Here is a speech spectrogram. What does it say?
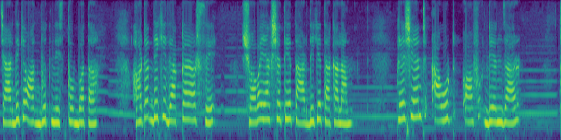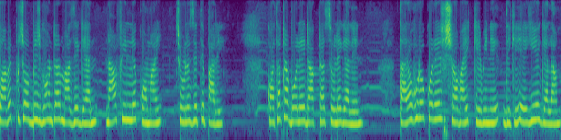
চারদিকে অদ্ভুত নিস্তব্ধতা। হঠাৎ দেখি ডাক্তার আসছে। সবাই একসাথে তার দিকে তাকালাম। Patient out of danger. তবে চব্বিশ ঘণ্টার মাঝে জ্ঞান না ফিরলে কমাই চলে যেতে পারে। কথাটা বলেই ডাক্তার চলে গেলেন। তাড়াহুড়ো করে সবাই কেবিনের দিকে এগিয়ে গেলাম।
